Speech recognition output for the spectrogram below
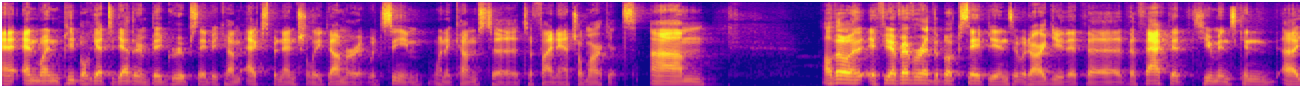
And, and, when people get together in big groups, they become exponentially dumber, it would seem, when it comes to, to financial markets. Um, although, if you have ever read the book Sapiens, it would argue that the, the fact that humans can uh,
